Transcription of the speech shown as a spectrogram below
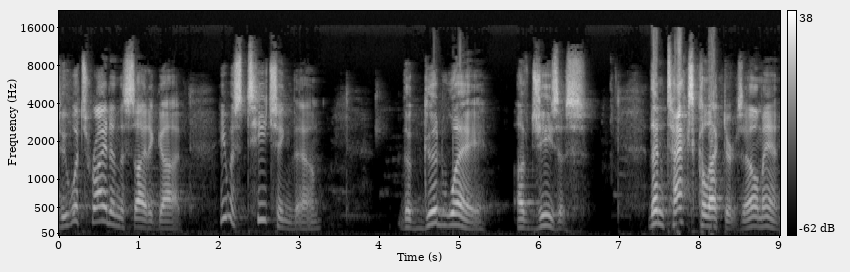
Do what's right in the sight of God. He was teaching them the good way of Jesus. Then tax collectors, oh man,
